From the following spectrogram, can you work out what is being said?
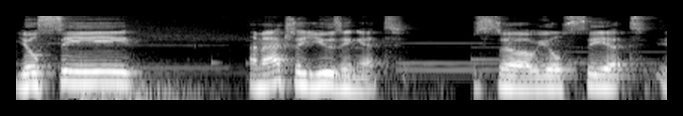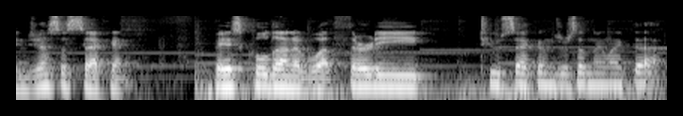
you'll see, I'm actually using it, so you'll see it in just a second. Base cooldown of what, 32 seconds or something like that?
